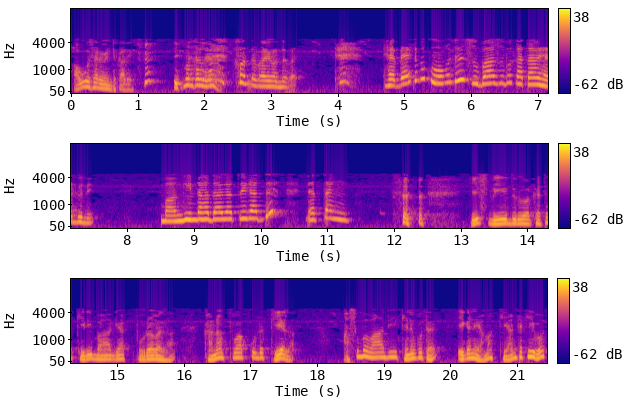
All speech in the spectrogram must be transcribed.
අවුව සැරෙන්න කලින්. ඉක්මන් කරලා යන්න. හොඳයි හොඳයි. හැබැයිටම කොහොමද සුභාසුභ කතාව හැදුනේ? මං හින්දා හදාගත්ත එකක්ද? නැත්තම් හිස් වීදුරුවකට කිරි භාගයක් පුරවලා කනප්පුවක් උඩ තියලා අසුභවාදී කෙනෙකුට ඒ ගැන යමක් කියන්න කිව්වොත්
